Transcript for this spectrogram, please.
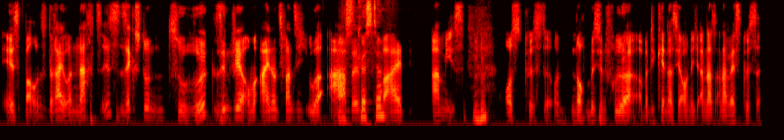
es bei uns 3 Uhr nachts ist, sechs Stunden zurück, sind wir um 21 Uhr abends Ostküste? bei Amis, mhm. Ostküste und noch ein bisschen früher, aber die kennen das ja auch nicht anders an der Westküste.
